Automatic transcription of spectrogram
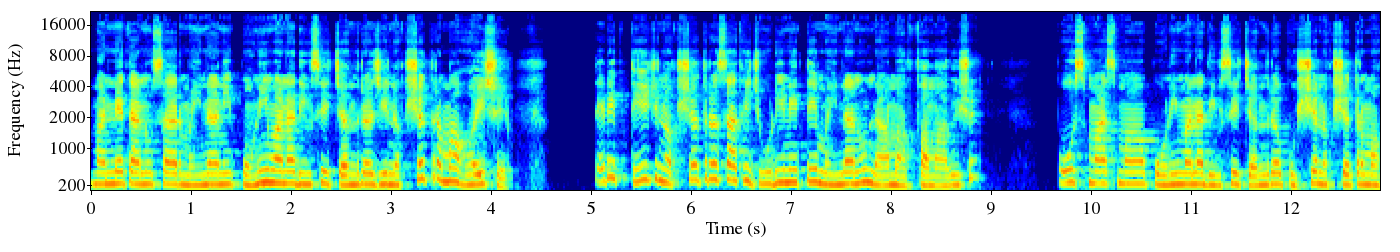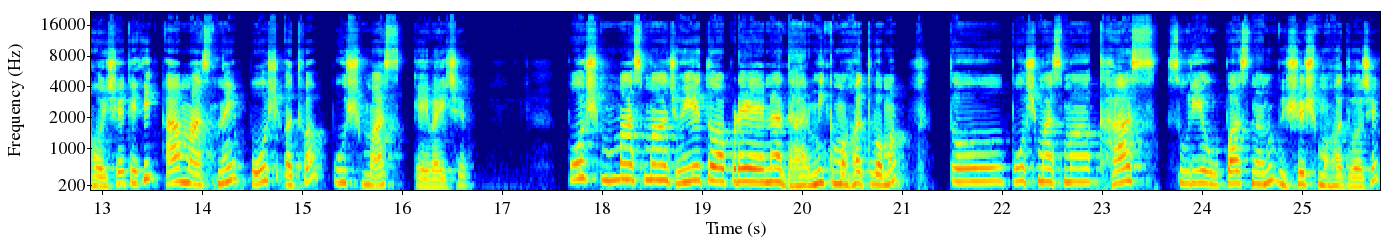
માન્યતા અનુસાર મહિનાની પૂર્ણિમાના દિવસે ચંદ્ર જે નક્ષત્રમાં હોય છે ત્યારે તે જ નક્ષત્ર સાથે જોડીને તે મહિનાનું નામ આપવામાં આવ્યું છે. પોષ માસમાં પૂર્ણિમાના દિવસે ચંદ્ર પુષ્ય નક્ષત્રમાં હોય છે, તેથી આ માસને પોષ અથવા પુષ માસ કહેવાય છે. પોષ માસમાં જોઈએ તો આપણે એના ધાર્મિક મહત્ત્વમાં તો પોષ માસમાં ખાસ સૂર્ય ઉપાસનાનું વિશેષ મહત્ત્વ છે.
